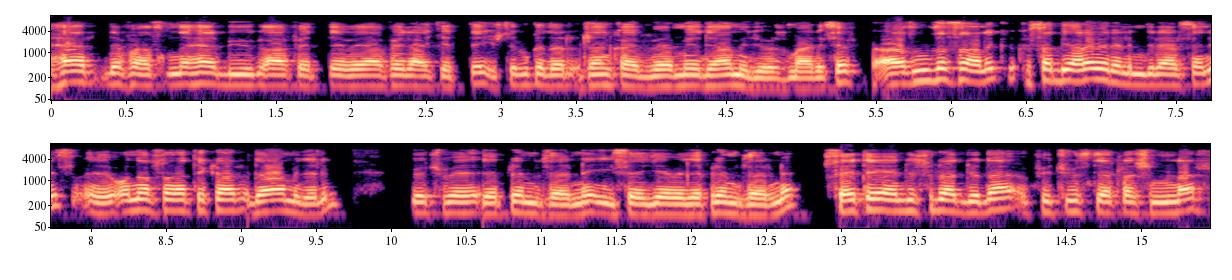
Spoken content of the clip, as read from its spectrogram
her defasında her büyük afette veya felakette işte bu kadar can kaybı vermeye devam ediyoruz maalesef. Ağzınıza sağlık. Kısa bir ara verelim dilerseniz. Ee, ondan sonra tekrar devam edelim göç ve deprem üzerine, İSG ve deprem üzerine. ST Endüstri Radyo'da Futurist Yaklaşımlar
